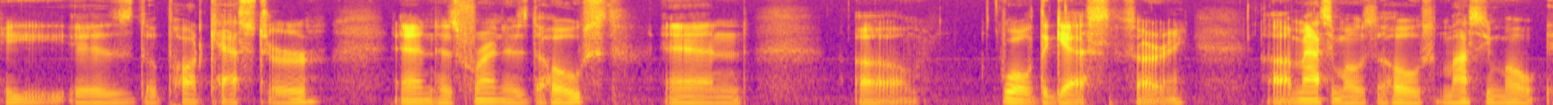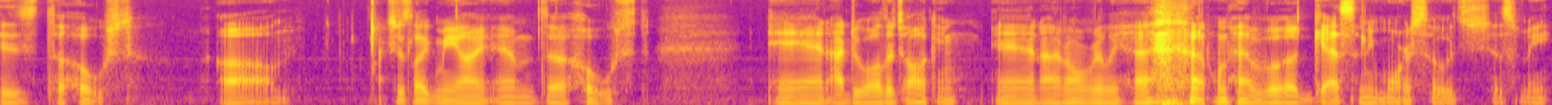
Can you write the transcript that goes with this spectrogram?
He is the podcaster, and his friend is the host, and um, well, the guest. Sorry, uh, Massimo is the host. Massimo is the host. Um, just like me, I am the host, and I do all the talking. And I don't really have I don't have a guest anymore, so it's just me.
